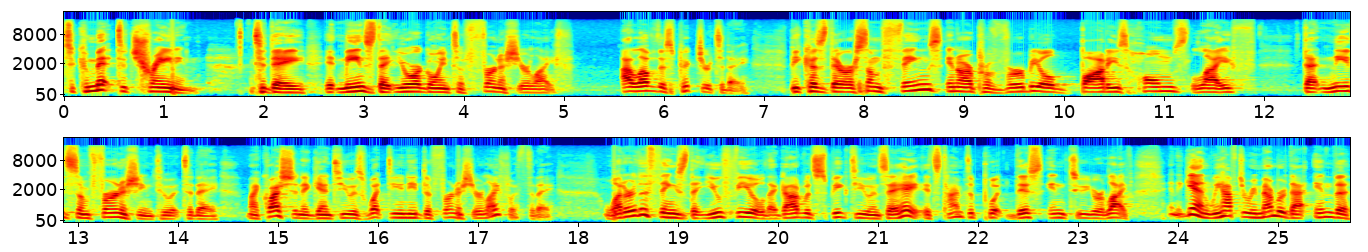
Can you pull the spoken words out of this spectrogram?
To commit to training today, it means that you're going to furnish your life. I love this picture today because there are some things in our proverbial bodies, homes, life that need some furnishing to it today. My question again to you is what do you need to furnish your life with today? What are the things that you feel that God would speak to you and say, hey, it's time to put this into your life? And again, we have to remember that in the,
